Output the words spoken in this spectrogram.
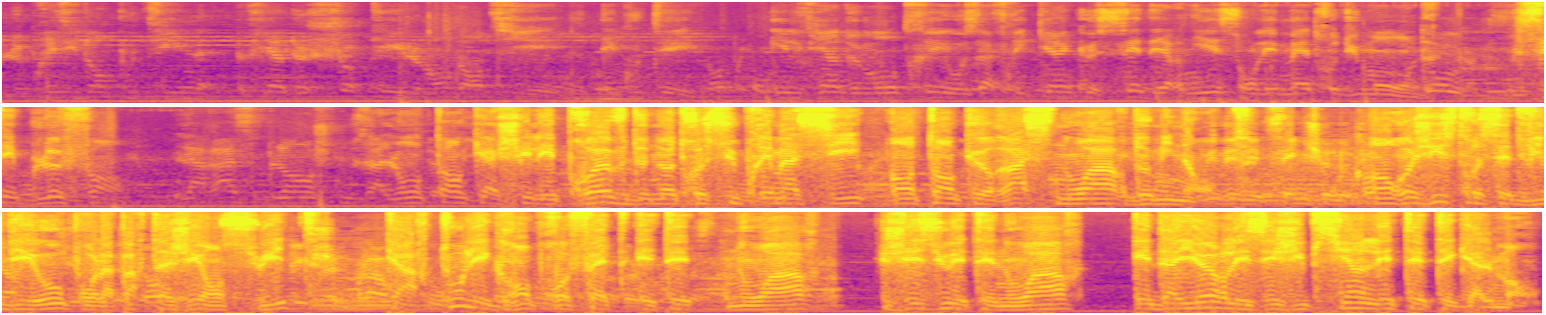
le président Poutine vient de choquer le monde entier. Écoutez, il vient de montrer aux Africains que ces derniers sont les maîtres du monde. C'est bluffant. La race blanche nous a longtemps caché les preuves de notre suprématie en tant que race noire dominante. Enregistre cette vidéo pour la partager ensuite, car tous les grands prophètes étaient noirs, Jésus était noir, et d'ailleurs les Égyptiens l'étaient également.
